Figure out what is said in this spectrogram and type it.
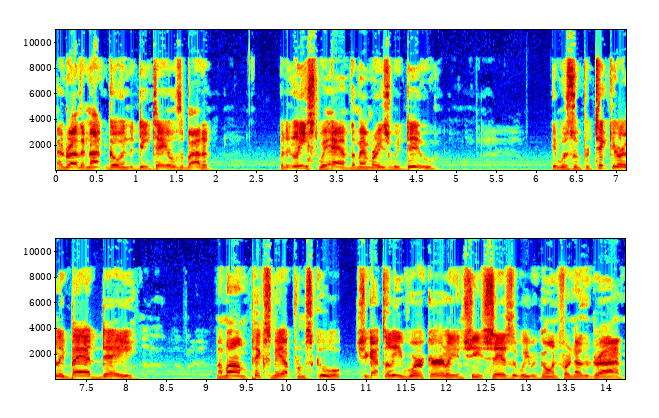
I'd rather not go into details about it, but at least we have the memories we do. It was a particularly bad day my mom picks me up from school. She got to leave work early and she says that we were going for another drive.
